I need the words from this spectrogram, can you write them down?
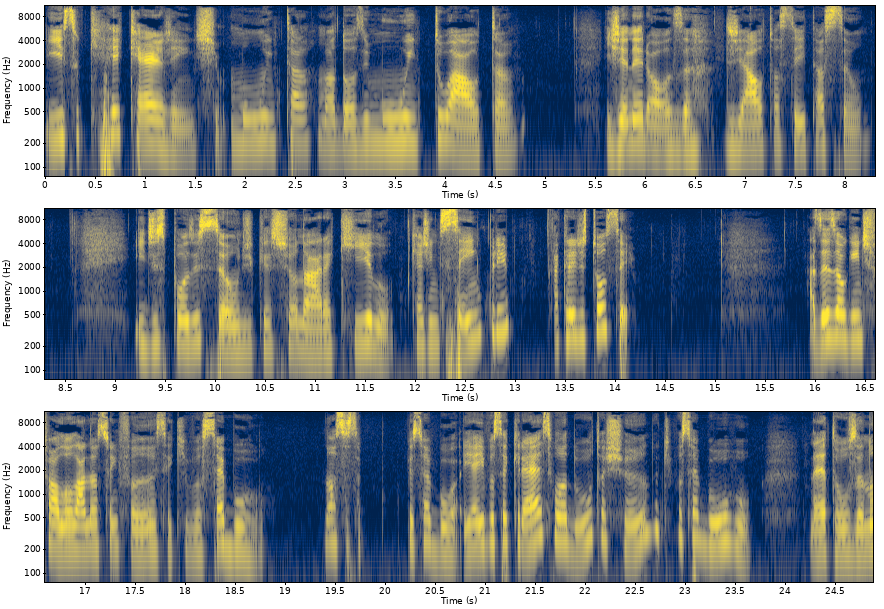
E isso que requer, gente, muita, uma dose muito alta e generosa de autoaceitação e disposição de questionar aquilo que a gente sempre acreditou ser. Às vezes alguém te falou lá na sua infância que você é burro. Nossa, essa pessoa é boa. E aí você cresce um adulto achando que você é burro. Né? Tô usando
